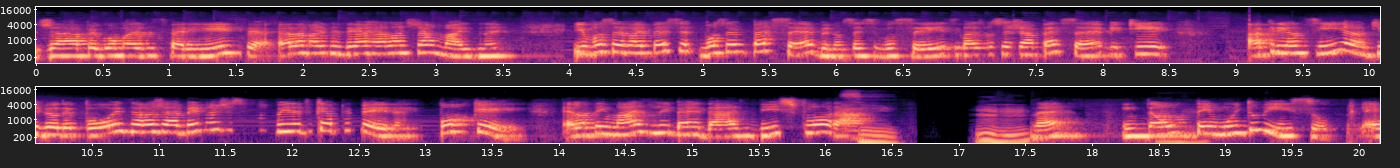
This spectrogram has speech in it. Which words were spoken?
já pegou mais experiência, ela vai tender a relaxar mais, né? E você vai perce você percebe, não sei se vocês, mas você já percebe que a criancinha que veio depois, ela já é bem mais desenvolvida do que a primeira. Por quê? Ela tem mais liberdade de explorar. Sim. Uhum. Né? Então uhum. tem muito isso. É,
